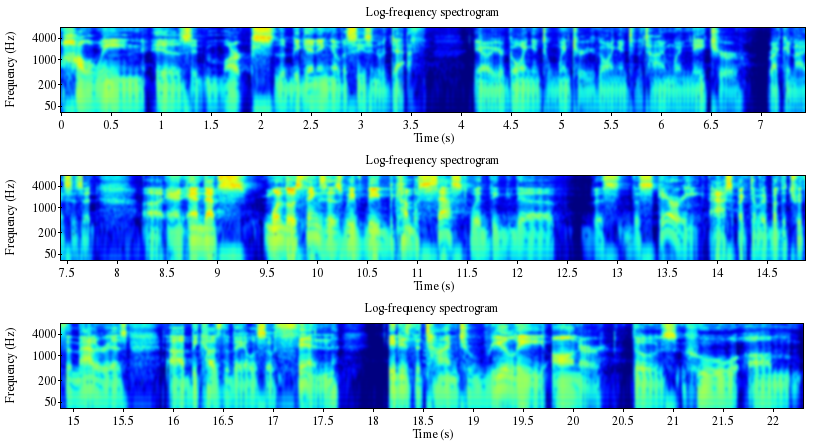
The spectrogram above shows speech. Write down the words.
Halloween is it marks the beginning of a season of death you know you're going into winter you're going into the time when nature recognizes it. Uh, and and that's one of those things is we've become obsessed with the the the, the scary aspect of it. But the truth of the matter is uh, because the veil is so thin it is the time to really honor those who um,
